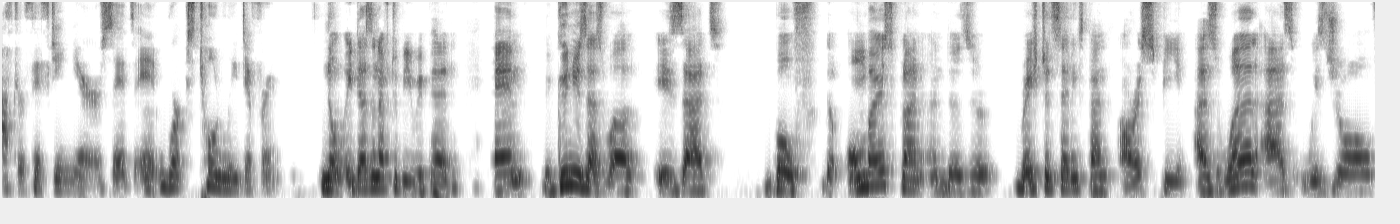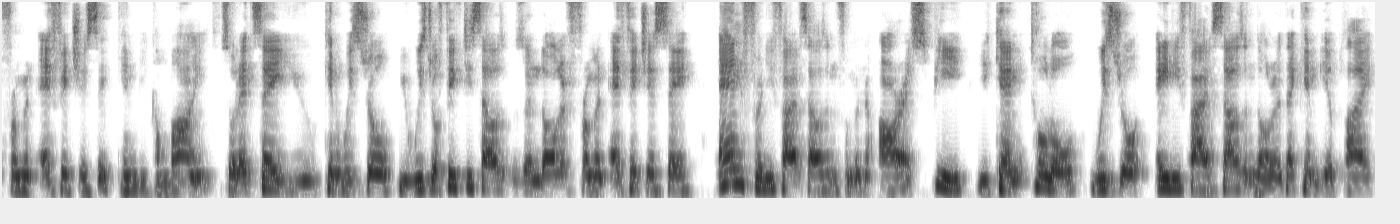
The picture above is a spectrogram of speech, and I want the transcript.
after 15 years. It's, it works totally different. No, it doesn't have to be repaid. And the good news as well is that both the home buyer's plan under the registered savings plan RSP as well as withdrawal from an FHSA can be combined. So let's say you can withdraw, you withdraw $50,000 from an FHSA and 35,000 from an RSP, you can total withdraw $85,000 that can be applied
